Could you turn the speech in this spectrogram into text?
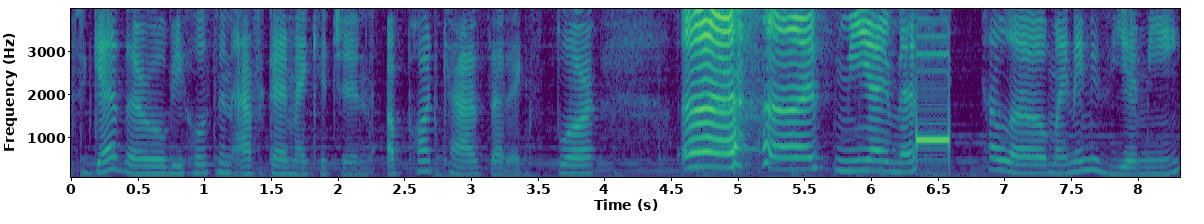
And together we'll be hosting Africa in My Kitchen, a podcast that explore. Uh, it's me. I mess. Hello, my name is Yemi.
